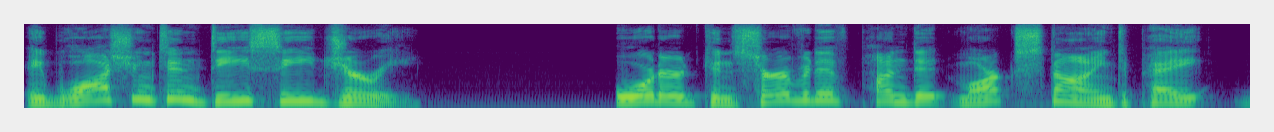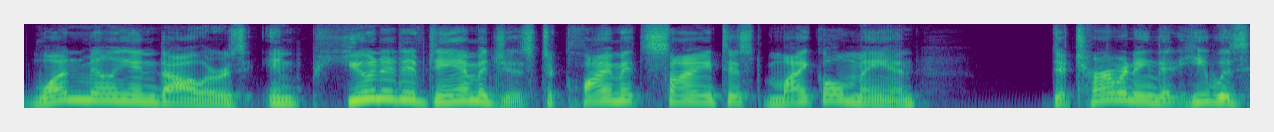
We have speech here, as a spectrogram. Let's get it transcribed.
a Washington, D.C. jury ordered conservative pundit Mark Steyn to pay $1 million in punitive damages to climate scientist Michael Mann, determining that he was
